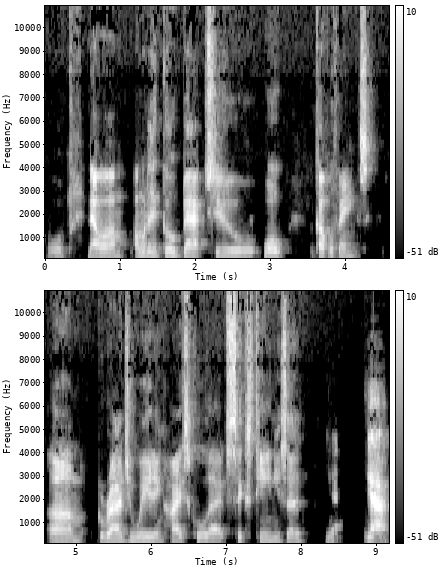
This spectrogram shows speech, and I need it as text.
cool. Now, um, I want to go back to well, a couple things. Um, graduating high school at sixteen, you said. Yeah. Yeah.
